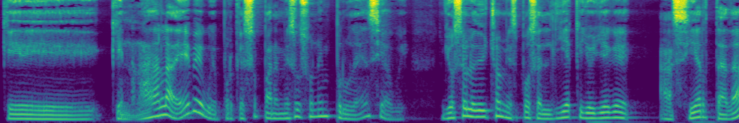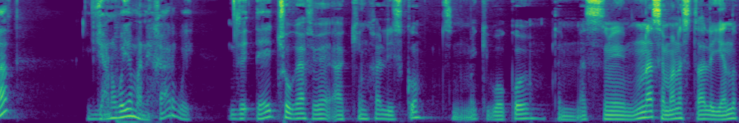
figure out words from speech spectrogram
que, que nada la debe, güey, porque eso para mí eso es una imprudencia, güey. Yo se lo he dicho a mi esposa, el día que yo llegue a cierta edad, ya no voy a manejar, güey. De, hecho, Gafe, aquí en Jalisco, si no me equivoco, hace una semana estaba leyendo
